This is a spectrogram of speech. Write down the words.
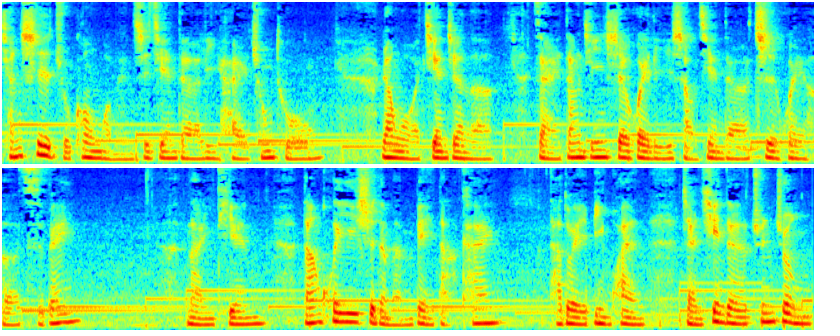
强势主控我们之间的利害冲突，让我见证了在当今社会里少见的智慧和慈悲。那一天，当会议室的门被打开，他对病患展现的尊重，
